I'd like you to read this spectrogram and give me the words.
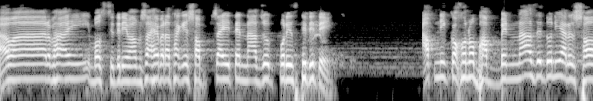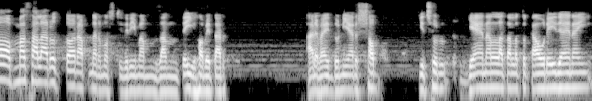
আমার ভাই মসজিদের ইমাম সাহেবরা থাকে সবচাইতে নাজুক পরিস্থিতিতে। আপনি কখনো ভাববেন না যে দুনিয়ার সব মাসালার উত্তর আপনার মসজিদের ইমাম জানতেই হবে তার? আরে ভাই, দুনিয়ার সব কিছুর জ্ঞান আল্লাহ তালা তো কাউরেই দেয় নাই।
